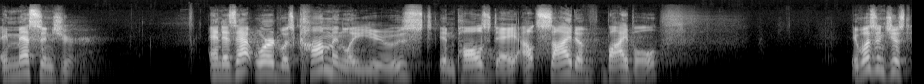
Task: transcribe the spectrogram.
a messenger. And as that word was commonly used in Paul's day outside of Bible, it wasn't just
